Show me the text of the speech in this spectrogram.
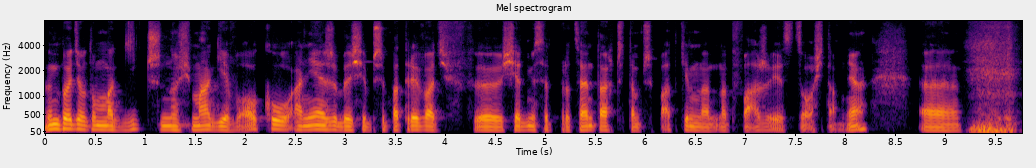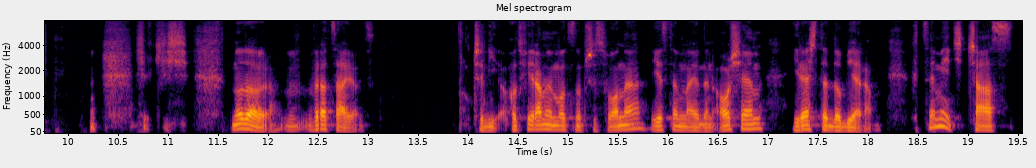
no bym powiedział, tą magiczność, magię w oku, a nie żeby się przypatrywać w 700%, czy tam przypadkiem na, na twarzy jest coś tam, nie? E, jakiś. No dobra, wracając. Czyli otwieramy mocno przysłonę, jestem na 1.8 i resztę dobieram. Chcę mieć czas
